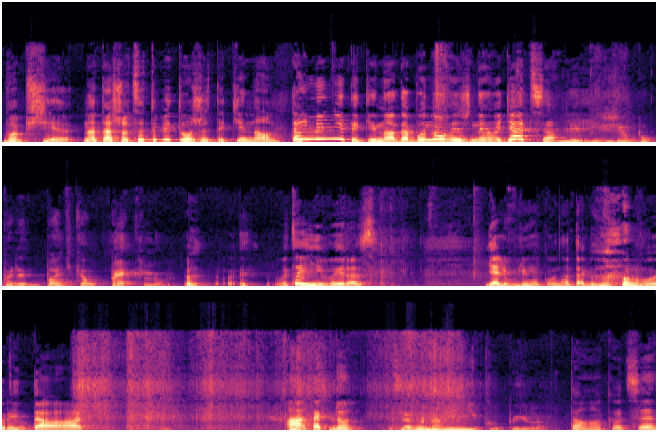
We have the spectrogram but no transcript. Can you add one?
Вообще, Наташа, це тобі теж такі надо. Та й мені такі надо, бо ноги ж не годяться. Не біжи поперед батька в пекло. Це її вираз. Я люблю, як вона так говорить. Так. А, так то. Це вона мені купила. Так, оце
